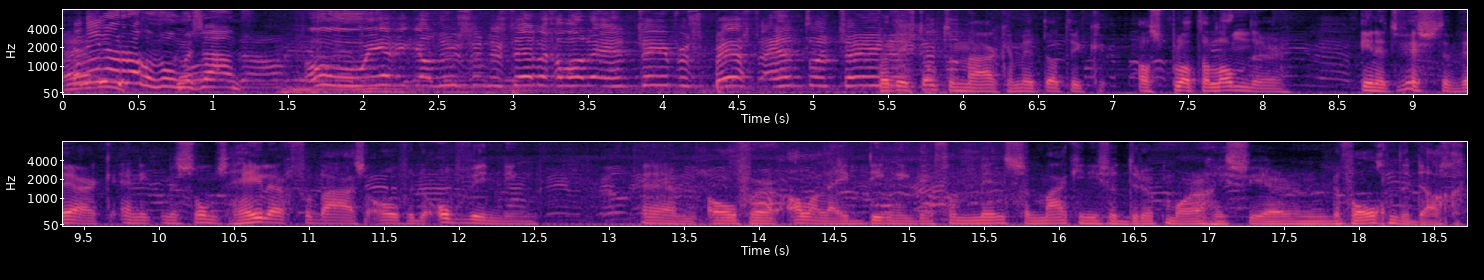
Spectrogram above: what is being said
Een hele roggen voor me aan. Oh, Erik Jan Nussen is derde geworden en tevens best entertainer. Dat heeft ook te maken met dat ik als plattelander in het Westen werk... en ik me soms heel erg verbaas over de opwinding... Ehm, over allerlei dingen. Ik denk van mensen, maak je niet zo druk. Morgen is weer de volgende dag.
